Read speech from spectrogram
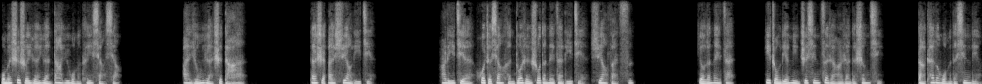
我们是谁远远大于我们可以想象。爱永远是答案，但是爱需要理解，而理解或者像很多人说的内在理解需要反思。有了内在，一种怜悯之心自然而然的升起，打开了我们的心灵，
